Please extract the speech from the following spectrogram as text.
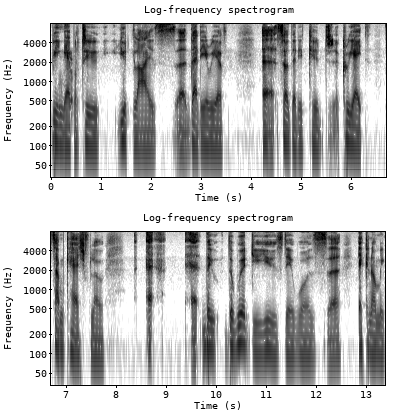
being able to utilize uh, that area uh, so that it could create some cash flow. Uh, uh, the the word you used there was uh, economic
